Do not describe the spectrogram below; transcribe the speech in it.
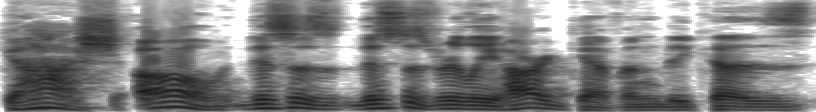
Gosh, oh, this is this is really hard, Kevin, because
